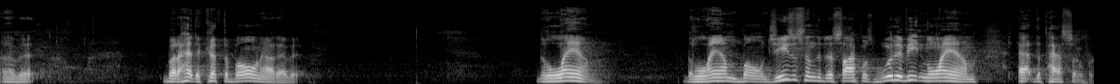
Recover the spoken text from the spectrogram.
of it. But I had to cut the bone out of it. The lamb, the lamb bone. Jesus and the disciples would have eaten lamb at the Passover.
